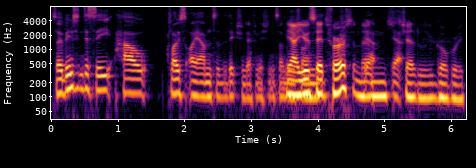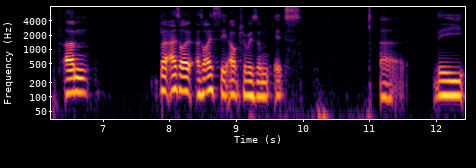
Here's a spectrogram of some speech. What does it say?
So it'd be interesting to see how close I am to the dictionary definition. So I'm Yeah, you and- say it first, and then yeah. Chad will go for it. Um, but as I as I see altruism, it's uh, the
